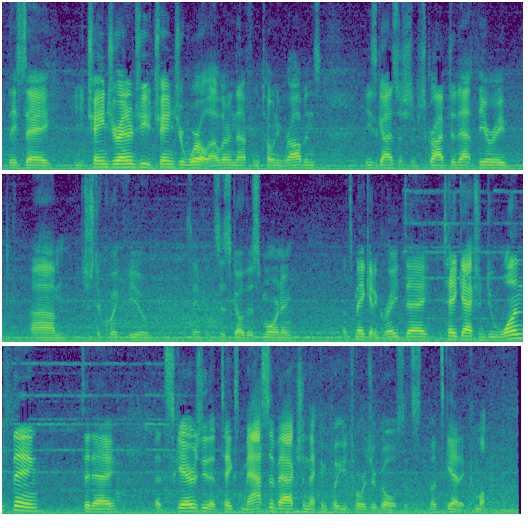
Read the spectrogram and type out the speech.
They say you change your energy, you change your world. I learned that from Tony Robbins. These guys are subscribed to that theory. Um, just a quick view. San Francisco this morning. Let's make it a great day. Take action. Do one thing today that scares you, that takes massive action that can put you towards your goals. Let's let's get it. Come on.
